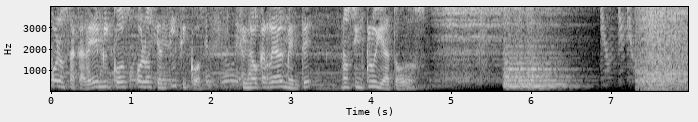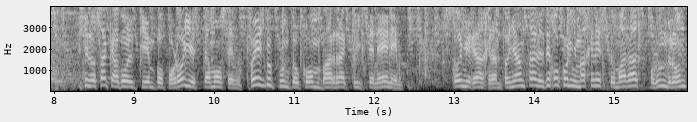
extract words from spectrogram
o los académicos o los científicos, sino que realmente nos incluye a todos. se nos acabó el tiempo por hoy. Estamos en facebook.com barra Soy Miguel Ángel Antoñanza. Les dejo con imágenes tomadas por un dron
